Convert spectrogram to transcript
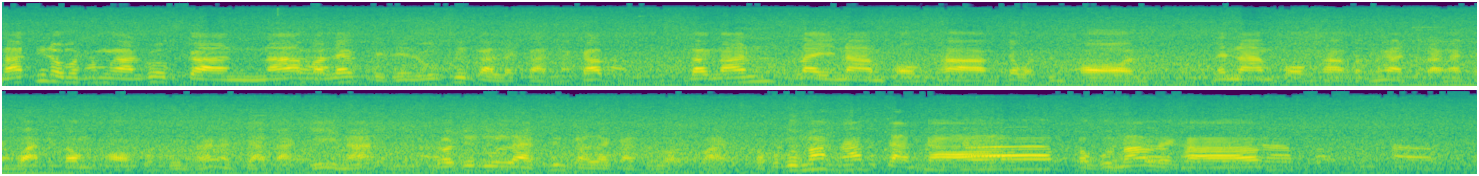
นะที่เรามาทำงานร่วมกันนะมาแลกเปลี่ยนเรียนรู้ซึ่งกันและกันนะครับ ดังนั้นในนามของทางจังหวัดชุมพรในนามของทางสำนักงานจัดหางานจังหวัดต้องขอขอบคุณท่านอาจารย์ดากี้นะ เราจะดูแลซึ่งกันและกันตลอดไปขอบคุณมากครับอาจารย์ครับ ขอบคุณมากเลยครับครับขอบคุณครับ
